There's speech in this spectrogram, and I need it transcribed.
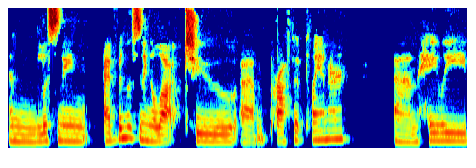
and listening. I've been listening a lot to um, Profit Planner. Um, Haley,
